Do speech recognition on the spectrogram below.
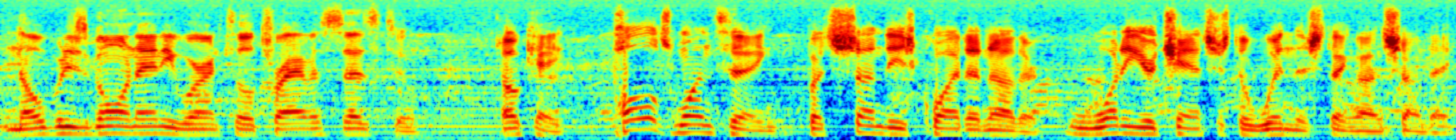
nobody's going anywhere until Travis says to. Okay, pole's one thing, but Sunday's quite another. What are your chances to win this thing on Sunday?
